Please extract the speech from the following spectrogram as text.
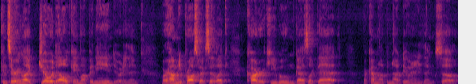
considering like Jo Adell came up and he didn't do anything. Or how many prospects that like Carter Kieboom, guys like that, are coming up and not doing anything. So,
